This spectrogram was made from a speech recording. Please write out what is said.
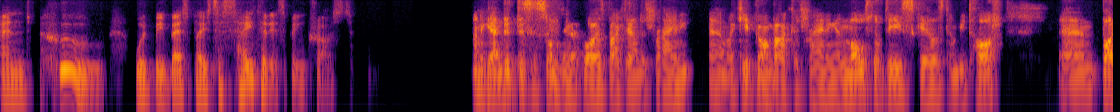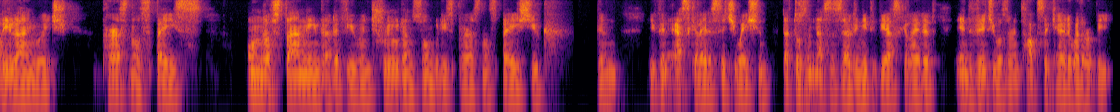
and who would be best placed to say that it's been crossed? And again, this is something that boils back down to training. Um, I keep going back to training, and most of these skills can be taught. Um, body language, personal space, understanding that if you intrude on somebody's personal space, you can you can escalate a situation that doesn't necessarily need to be escalated. Individuals are intoxicated, whether it be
